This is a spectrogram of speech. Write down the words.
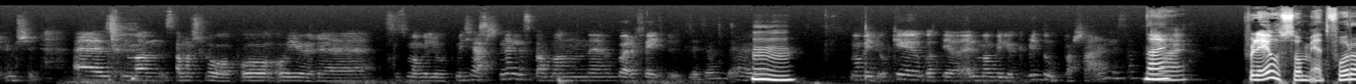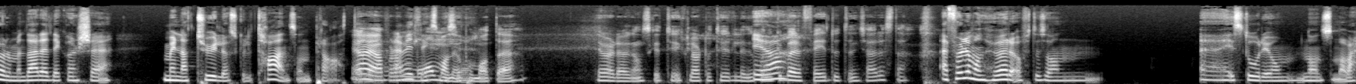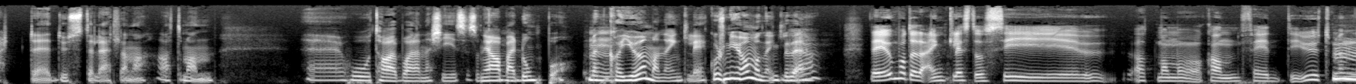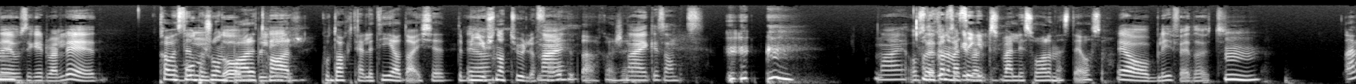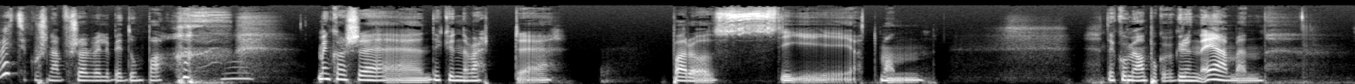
Unnskyld. Eh, Skal man, skal man slå opp og, og gjøre sånn som man ville gjort med kjæresten, eller skal man eh, bare fade ut, liksom? Det er jo, Mm. Man vil jo ikke gått i Eller man vil jo ikke bli dumpa sjæl, liksom. Nei. For det er jo som i et forhold, men der er det kanskje mer naturlig å skulle ta en sånn prat. Ja, ja, for da må liksom man jo på en måte gjøre det ganske ty klart og tydelig. Du kan Ja. ikke bare fade ut en kjæreste. Jeg føler man hører ofte sånn eh, historie om noen som har vært eh, dust eller et eller annet. At man eh, Hun tar bare energi, så sånn Ja, bare dump henne. Men hva gjør man egentlig? Hvordan gjør man egentlig det? Ja. Det er jo på en måte det enkleste å si at man må, kan fade de ut, men Mm. det er jo sikkert veldig Hva hvis den Vondt personen bare bli. tar kontakt hele tida, da ikke Det blir Ja. jo ikke naturlig å fade da, kanskje. Nei, ikke sant. Nei, og Og så det er kan det være sikkert sikkert veldig sårende, det også. Ja, å bli fada ut. Mm. Jeg vet ikke hvordan jeg sjøl ville blitt dumpa. Men kanskje det kunne vært eh, bare å si at man Det kommer jo an på hva grunnen er, men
